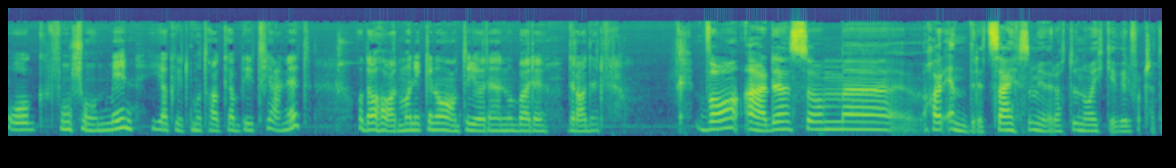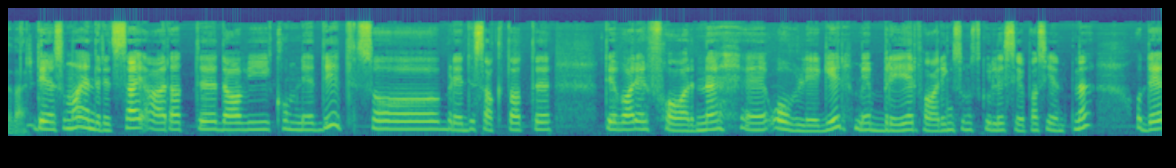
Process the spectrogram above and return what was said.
Og funksjonen min i akuttmottaket har blitt fjernet. Og da har man ikke noe annet å gjøre enn å bare dra derfra. Hva er det som eh, har endret seg, som gjør at du nå ikke vil fortsette der? Det som har endret seg, er at eh, da vi kom ned dit, så ble det sagt at eh, det var erfarne overleger med bred erfaring som skulle se pasientene. Og det,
